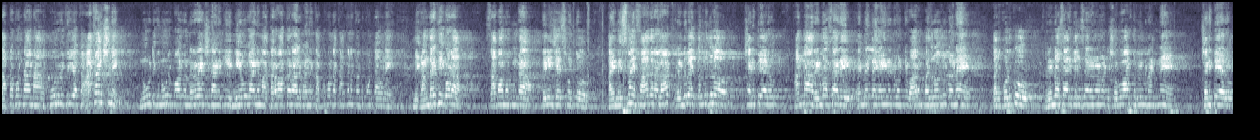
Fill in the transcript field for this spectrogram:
తప్పకుండా నా పూర్వీకుల యొక్క ఆకాంక్షని నూటికి నూరు పాలు నెరవేర్చడానికి మేము కానీ మా తర్వాత తరాలు కానీ తప్పకుండా కంకణం కట్టుకుంటామని మీకు అందరికీ కూడా సభాముఖంగా తెలియజేసుకుంటూ I miss my father a lot రెండు వేల తొమ్మిదిలో చనిపోయారు. అన్న రెండోసారి ఎమ్మెల్యేగా అయినటువంటి వారం పది రోజుల్లోనే తన కొడుకు రెండోసారి గెలిచారనేటువంటి శుభవార్త విని వెంటనే చనిపోయారు.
